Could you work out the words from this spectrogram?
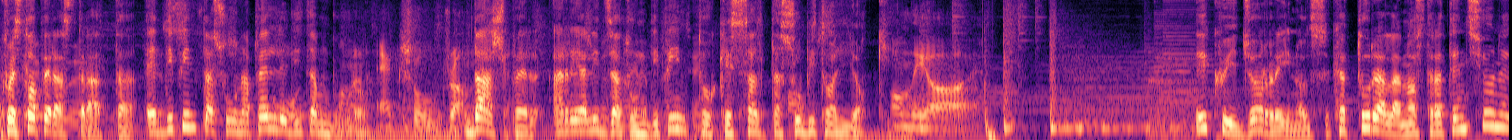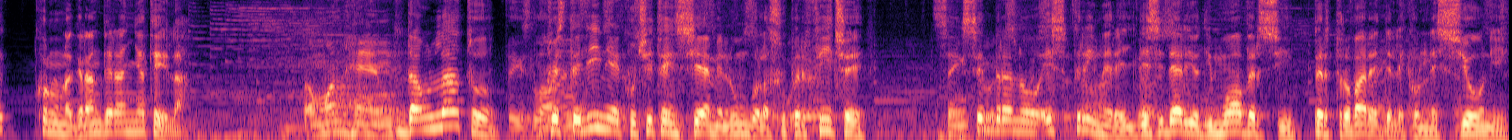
Quest'opera astratta è dipinta su una pelle di tamburo. Dashper ha realizzato un dipinto che salta subito agli occhi. E qui John Reynolds cattura la nostra attenzione con una grande ragnatela. Da un lato, queste linee cucite insieme lungo la superficie sembrano esprimere il desiderio di muoversi per trovare delle connessioni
